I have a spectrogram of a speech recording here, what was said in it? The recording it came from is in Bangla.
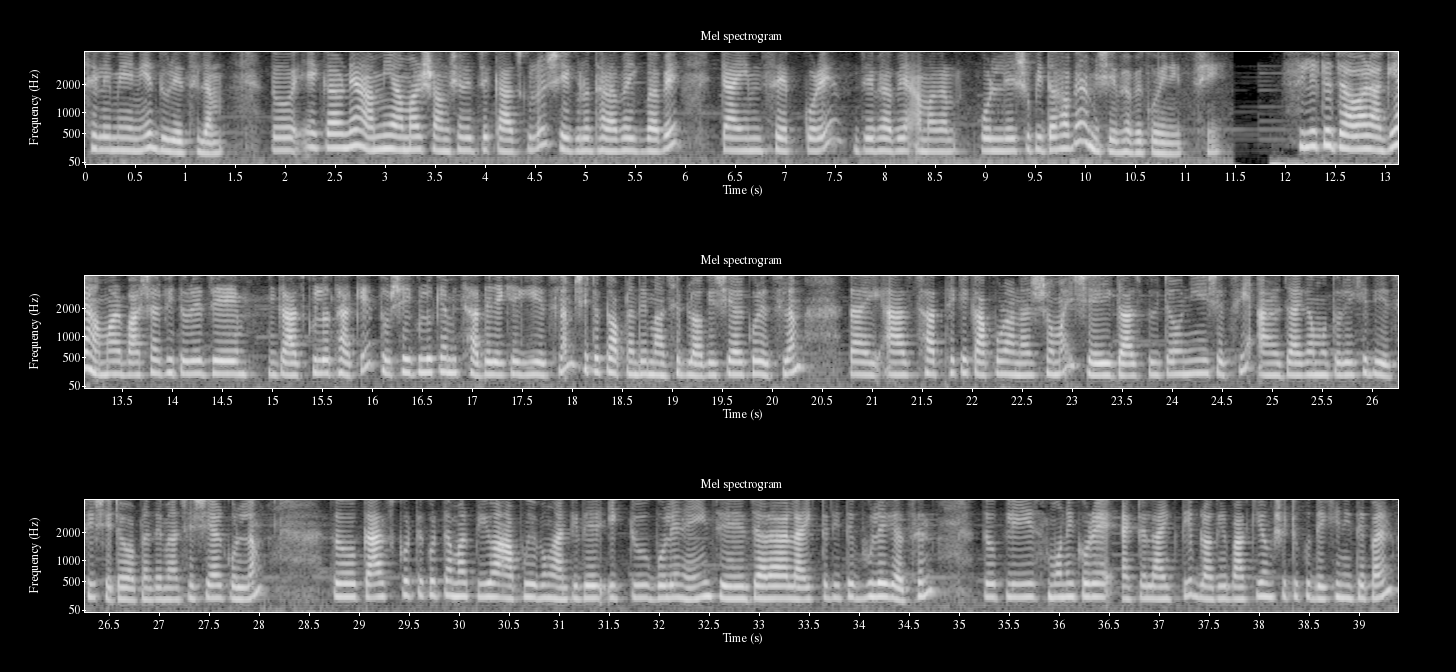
ছেলে মেয়ে নিয়ে দূরে ছিলাম। তো এই কারণে আমি আমার সংসারের যে কাজগুলো, সেগুলো ধারাবাহিকভাবে টাইম সেভ করে যেভাবে আমার করলে সুবিধা হবে, আমি সেভাবে করে নিচ্ছি। সিলেটে যাওয়ার আগে আমার বাসার ভিতরে যে গাছগুলো থাকে, তো সেইগুলোকে আমি ছাদে রেখে গিয়েছিলাম। সেটা তো আপনাদের মাঝে ব্লগে শেয়ার করেছিলাম। তাই আজ ছাদ থেকে কাপড় আনার সময় সেই গাছ দুইটাও নিয়ে এসেছি, আর জায়গা মতো রেখে দিয়েছি, সেটাও আপনাদের মাঝে শেয়ার করলাম। তো কাজ করতে করতে আমার প্রিয় আপু এবং আন্টিদের একটু বলে নেই যে যারা লাইকটা দিতে ভুলে গেছেন, তো প্লিজ মনে করে একটা লাইক দিয়ে ব্লগের বাকি অংশটুকু দেখে নিতে পারেন।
